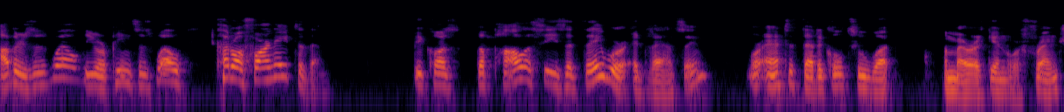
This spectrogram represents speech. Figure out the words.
others as well, the Europeans as well, cut off foreign aid to them because the policies that they were advancing were antithetical to what American or French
